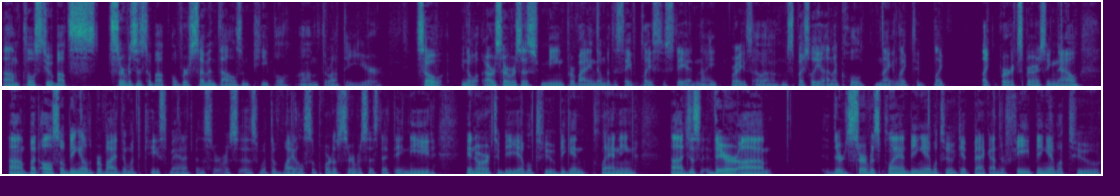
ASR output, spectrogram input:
um, close to about s- services to about over 7,000 people um, throughout the year. So, you know, our services mean providing them with a safe place to stay at night, right? Uh, especially on a cold night like to like like we're experiencing now, uh, but also being able to provide them with the case management services, with the vital supportive services that they need in order to be able to begin planning uh, just their um, their service plan, being able to get back on their feet, being able to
